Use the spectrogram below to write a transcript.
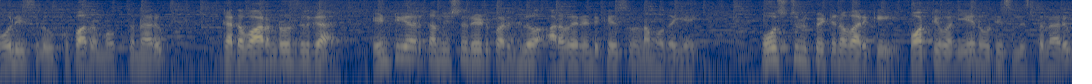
పోలీసులు ఉక్కుపాదం మోపుతున్నారు. గత వారం రోజులుగా ఎన్టీఆర్ కమిషనరేట్ పరిధిలో అరవై రెండు కేసులు నమోదయ్యాయి. పోస్టులు పెట్టిన వారికి ఫార్టీ వన్ ఏ నోటీసులు ఇస్తున్నారు.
